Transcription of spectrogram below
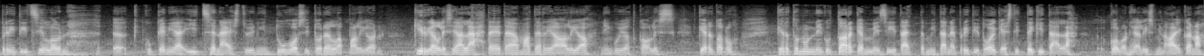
britit silloin, kun Kenia itsenäistyi, niin tuhosi todella paljon kirjallisia lähteitä ja materiaalia, niin kuin, jotka olisi kertonut, kertonut niin kuin tarkemmin siitä, että mitä ne britit oikeasti teki täällä kolonialismin aikana,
